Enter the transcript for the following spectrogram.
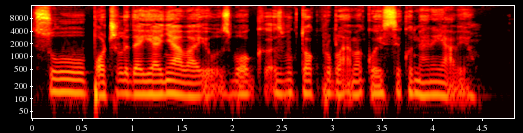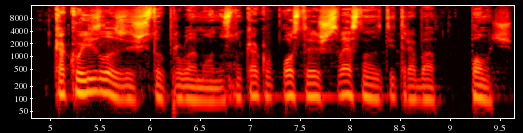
su počele da jenjavaju zbog, zbog tog problema koji se kod mene javio. Kako izlaziš iz tog problema, odnosno kako postaješ svesna da ti treba pomoć?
